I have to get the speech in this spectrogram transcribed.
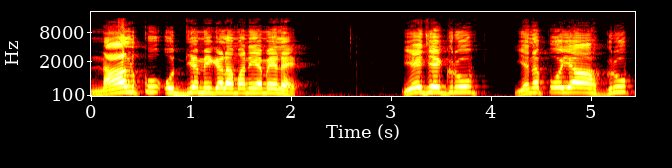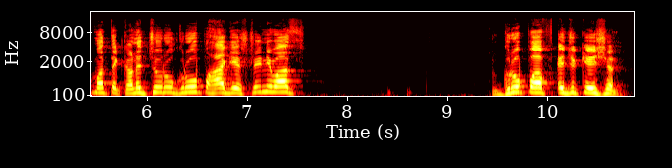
ನಾಲ್ಕು ಉದ್ಯಮಿಗಳ ಮನೆಯ ಮೇಲೆ. A J group Yenepoya group ಮತ್ತು ಕಣಚೂರು ಗ್ರೂಪ್ ಹಾಗೆ ಶ್ರೀನಿವಾಸ್ ಗ್ರೂಪ್ ಆಫ್ ಎಜುಕೇಷನ್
